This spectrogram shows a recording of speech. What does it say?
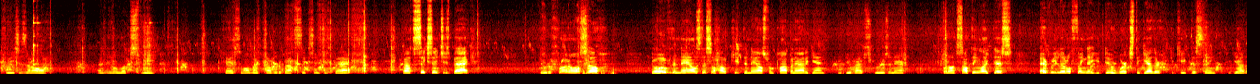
creases at all, and it'll look sweet. Okay, so I'm going to cover it about six inches back. About six inches back. Do the front also. Go over the nails. This will help keep the nails from popping out again. You do have screws in there. But on something like this, every little thing that you do works together to keep this thing together.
